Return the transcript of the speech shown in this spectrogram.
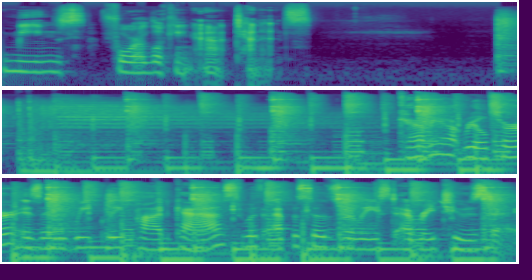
means for looking at tenants. Caveat Realtor is a weekly podcast with episodes released every Tuesday.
